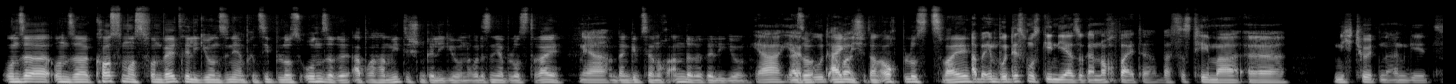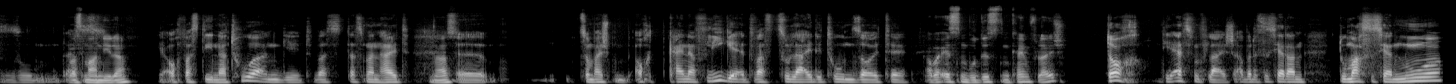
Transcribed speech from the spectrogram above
unser, unser Kosmos von Weltreligionen sind ja im Prinzip bloß unsere abrahamitischen Religionen, aber das sind ja bloß drei. Ja. Und dann gibt es ja noch andere Religionen. Ja, ja, also gut, aber- eigentlich dann auch bloß zwei. Aber im Buddhismus gehen die ja sogar noch weiter, was das Thema äh, nicht töten angeht. So, Was machen die da? Ja, auch was die Natur angeht, was, dass man halt Was? äh, zum Beispiel auch keiner Fliege etwas zuleide tun sollte. Aber essen Buddhisten kein Fleisch? Doch, die essen Fleisch, aber das ist ja dann, du machst es ja nur,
